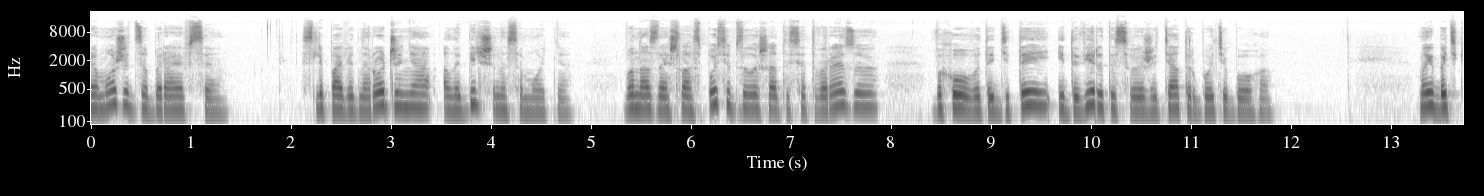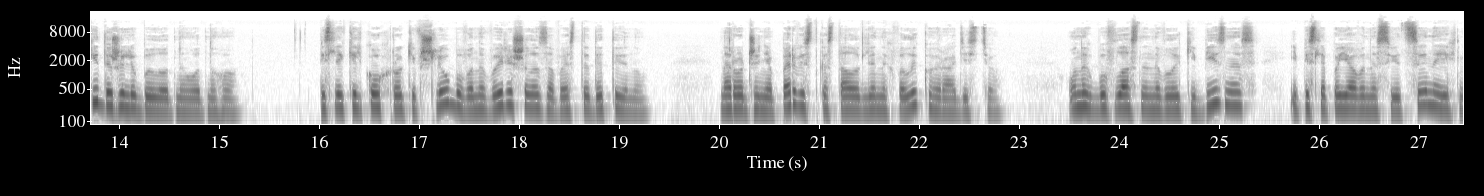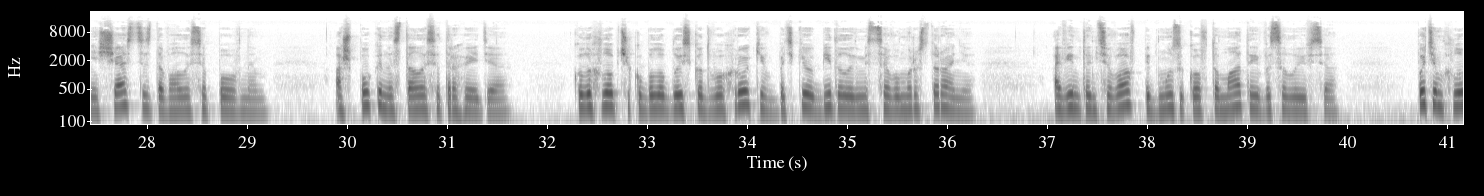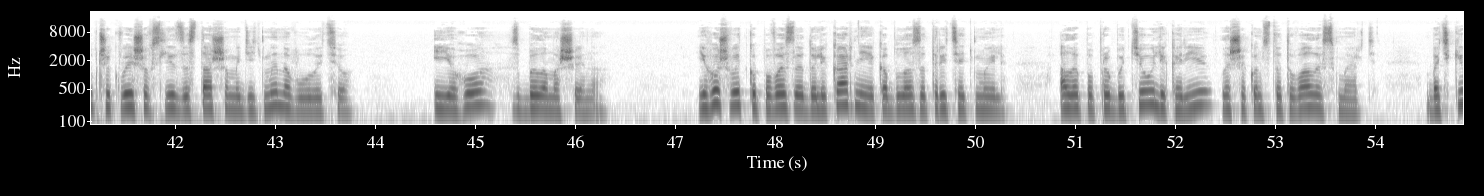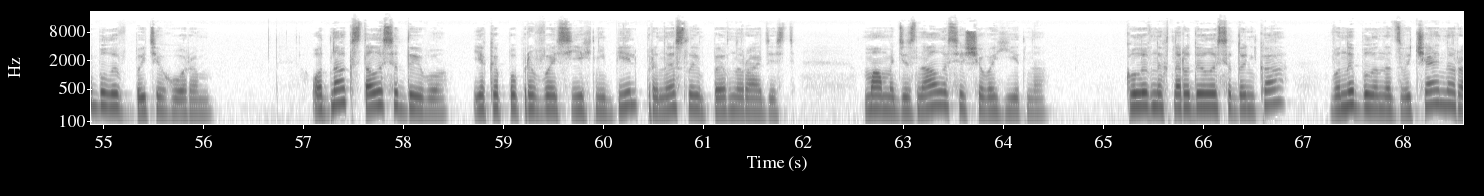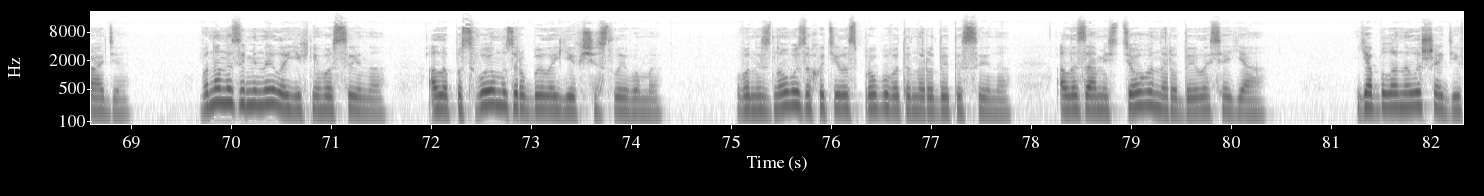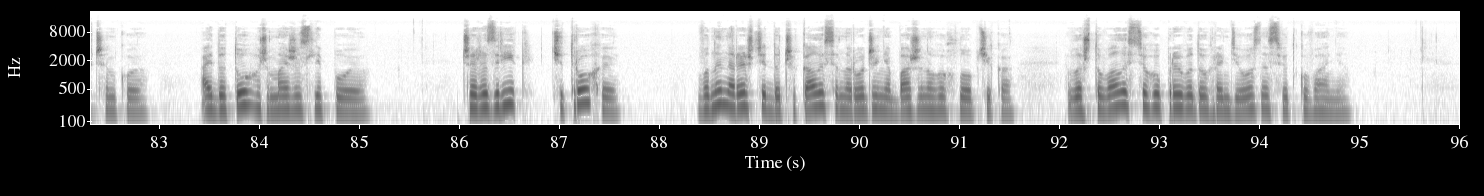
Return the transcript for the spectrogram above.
Переможець забирає все. Сліпа від народження, але більше не самотня. Вона знайшла спосіб залишатися тверезою, виховувати дітей і довірити своє життя турботі Бога. Мої батьки дуже любили одне одного. Після кількох років шлюбу вони вирішили завести дитину. Народження первістка стало для них великою радістю. У них був власний невеликий бізнес, і після появи на світ сина їхнє щастя здавалося повним, аж поки не сталася трагедія. Коли хлопчику було близько двох років, батьки обідали в місцевому ресторані, а він танцював під музику автомата і веселився. Потім хлопчик вийшов слід за старшими дітьми на вулицю, і його збила машина. Його швидко повезли до лікарні, яка була за 30 миль, але по прибуттю лікарі лише констатували смерть. Батьки були вбиті горем. Однак сталося диво, яке, попри весь їхній біль, принесло їм певну радість. Мама дізналася, що вагітна. Коли в них народилася донька, вони були надзвичайно раді. Вона не замінила їхнього сина, але по-своєму зробила їх щасливими. Вони знову захотіли спробувати народити сина, але замість цього народилася я. Я була не лише дівчинкою, а й до того ж майже сліпою. Через рік чи трохи вони нарешті дочекалися народження бажаного хлопчика, влаштували з цього приводу грандіозне святкування.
